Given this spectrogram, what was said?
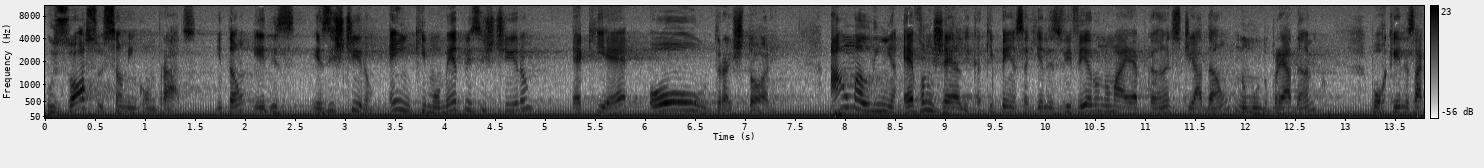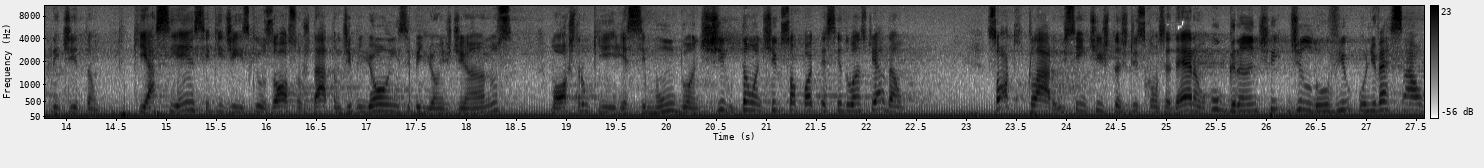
Os ossos são encontrados. Então, eles existiram. Em que momento existiram é que é outra história. Há uma linha evangélica que pensa que eles viveram numa época antes de Adão, no mundo pré-adâmico, porque eles acreditam que a ciência que diz que os ossos datam de bilhões e bilhões de anos, mostram que esse mundo antigo, tão antigo, só pode ter sido antes de Adão. Só que, claro, os cientistas desconsideram o grande dilúvio universal.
